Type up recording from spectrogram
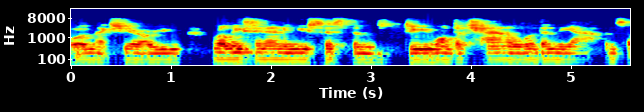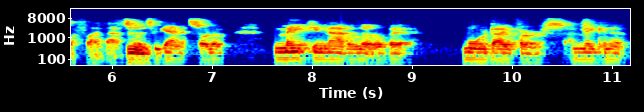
for next year? Are you releasing any new systems? Do you want a channel within the app and stuff like that? So Mm. it's again, it's sort of making that a little bit more diverse and making it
